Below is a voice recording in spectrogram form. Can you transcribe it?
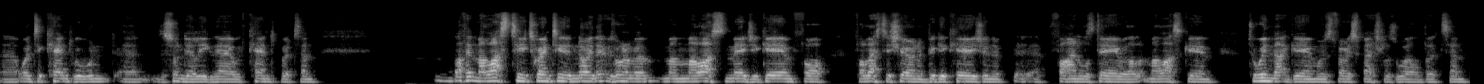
Uh, went to Kent. We won um, the Sunday League there with Kent, but um, I think my last T20, knowing that it was one of my, my, my last major game for for Leicestershire on a big occasion, a, a finals day with my last game. To win that game was very special as well. But um,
